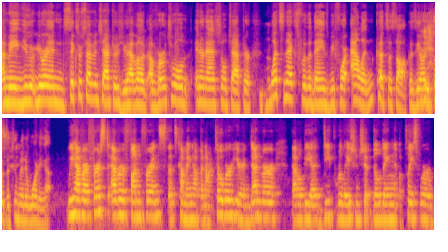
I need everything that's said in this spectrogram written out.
I mean, you you're in six or seven chapters. You have a, a virtual international chapter. Mm-hmm. What's next for the Dames before Alan cuts us off because he already yes. put the two minute warning up? We have our first ever Funference that's coming up in October here in Denver. That'll be a deep relationship building, a place where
